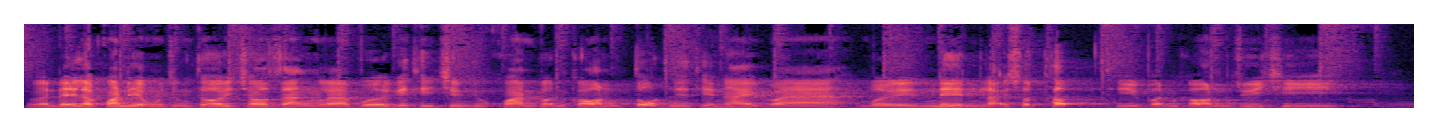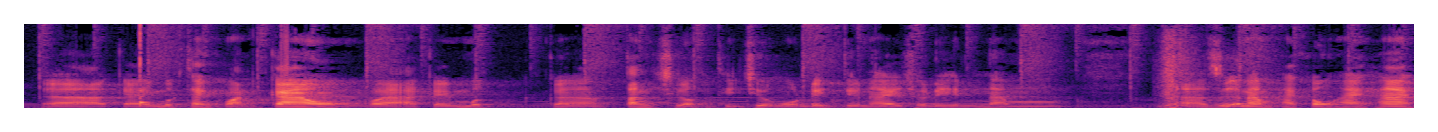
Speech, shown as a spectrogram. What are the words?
và đấy là quan điểm của chúng tôi cho rằng là với cái thị trường chứng khoán vẫn còn tốt như thế này và với nền lãi suất thấp thì vẫn còn duy trì à, cái mức thanh khoản cao và cái mức À, tăng trưởng thị trường ổn định từ nay cho đến năm à, giữa năm 2022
